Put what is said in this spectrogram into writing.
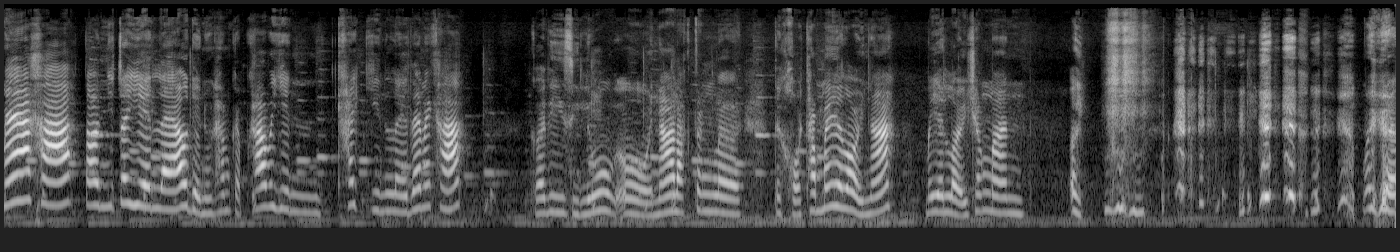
แม่คะ ตอนนี้จะเย็นแล้ว เดี๋ยวหนูทำกับข้าวไว้เย็นให้กินเลยได้ไหมคะ ก็ดีสิลูก โอ้ยน่ารักจังเลย แต่ขอทำให้อร่อยนะ ไม่อร่อยช่างมัน เอ้ย ไม่อ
